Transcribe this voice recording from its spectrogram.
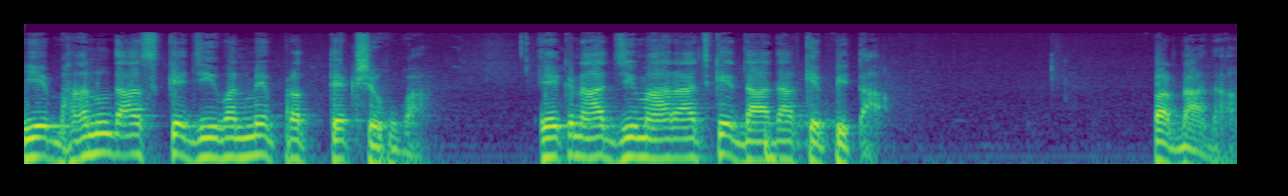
ये भानुदास के जीवन में प्रत्यक्ष हुआ। एक नाथ जी महाराज के दादा के पिता, परदादा।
